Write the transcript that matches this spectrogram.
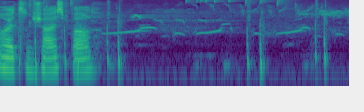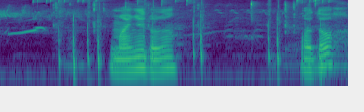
Oh, jetzt ein Scheißbad. Meine oder? Oder doch?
